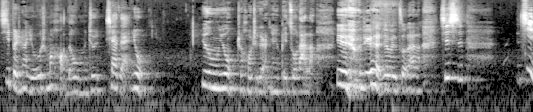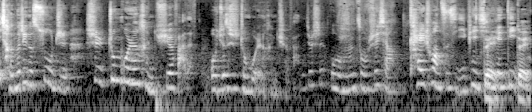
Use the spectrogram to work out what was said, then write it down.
基本上有什么好的，我们就下载用。用用用之后，这个软件就被做烂了；用用用，这个软件被做烂了。其实，继承的这个素质是中国人很缺乏的。我觉得是中国人很缺乏的，就是我们总是想开创自己一片新天地。对，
